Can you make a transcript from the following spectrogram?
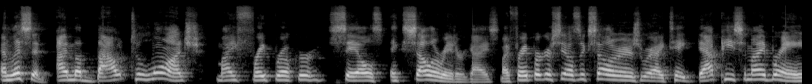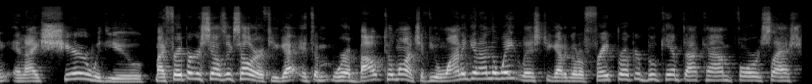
And listen, I'm about to launch my freight broker sales accelerator, guys. My freight broker sales accelerator is where I take that piece of my brain and I share with you my freight broker sales accelerator. If you got it's a, we're about to launch. If you want to get on the wait list, you got to go to freightbrokerbootcamp.com forward slash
